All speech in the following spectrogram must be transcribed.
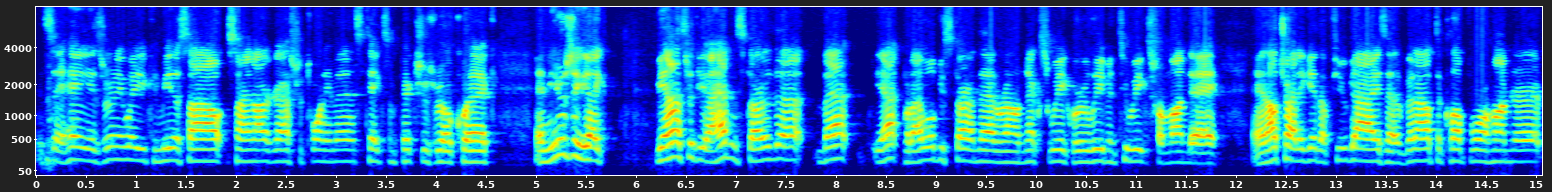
and say, hey, is there any way you can meet us out, sign autographs for 20 minutes, take some pictures real quick, and usually like. Be honest with you, I haven't started that that yet, but I will be starting that around next week. We're leaving two weeks from Monday, and I'll try to get a few guys that have been out to Club 400,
